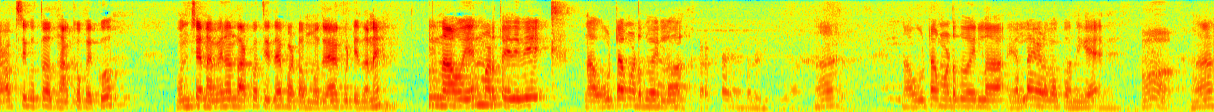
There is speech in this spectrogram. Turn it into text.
ಯಾವ್ದು ಸಿಗುತ್ತೋ ಅದನ್ನ ಹಾಕೋಬೇಕು. ಮುಂಚೆ ನವೀನಂದು ಹಾಕೋತಿದ್ದೆ ಬಟ್ ಅವ್ನು ಮದುವೆ ಆಗಿಬಿಟ್ಟಿದ್ದಾನೆ. ಈಗ ನಾವು ಏನು ಮಾಡ್ತಾ ಇದ್ದೀವಿ ನಾವು ಊಟ ಮಾಡಿದ್ವೋ ಇಲ್ಲೋ? ಹಾಂ? ನಾವು ಊಟ ಮಾಡಿದ್ವೋ ಇಲ್ಲ? ಎಲ್ಲ ಹೇಳ್ಬೇಕು ಅವನಿಗೆ. ಹಾಂ?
